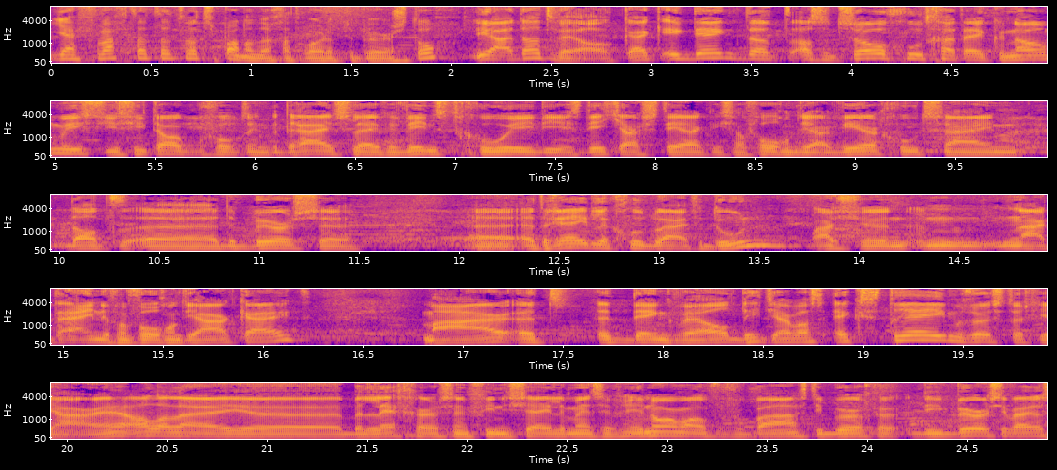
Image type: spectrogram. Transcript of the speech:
jij verwacht dat het wat spannender gaat worden op de beurs, toch? Ja, dat wel. Kijk, ik denk dat als het zo goed gaat economisch... je ziet ook bijvoorbeeld in het bedrijfsleven winstgroei... die is dit jaar sterk, die zal volgend jaar weer goed zijn... dat eh, de beurzen eh, het redelijk goed blijven doen... als je naar het einde van volgend jaar kijkt... Maar het, het denk wel, dit jaar was extreem rustig jaar. Hè. Allerlei eh, beleggers en financiële mensen hebben er enorm over verbaasd. Die, burger, die beurzen waren,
